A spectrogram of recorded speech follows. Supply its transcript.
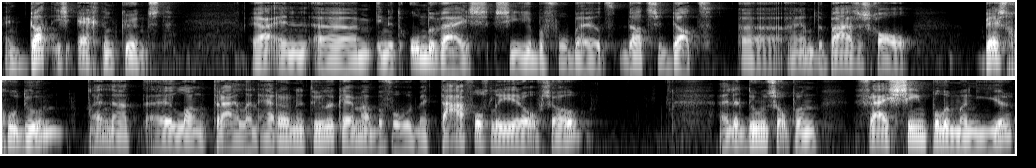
En dat is echt een kunst. Ja, en um, in het onderwijs zie je bijvoorbeeld dat ze dat uh, de basisschool best goed doen. Hè, na heel lang trial en error natuurlijk, hè, maar bijvoorbeeld met tafels leren of zo. Dat doen ze op een vrij simpele manier.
